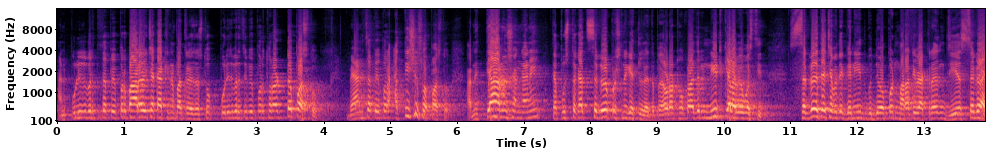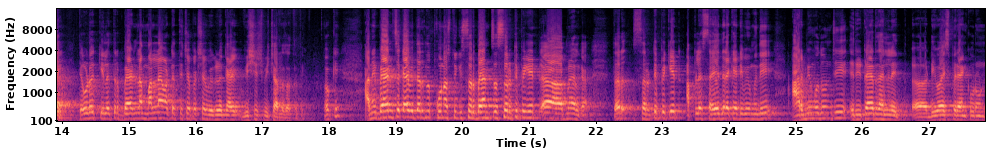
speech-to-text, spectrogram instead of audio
आणि पोलीस भरतीचा पेपर बारावीच्या काठीण्य पातळीचा असतो. पोलीस भरतीचा पेपर थोडा टप असतो. बँडचा पेपर अतिशय सोपा असतो. आणि त्या अनुषंगाने त्या पुस्तकात सगळं प्रश्न घेतलेलं आहे तर एवढा ठोकळा जरी नीट केला व्यवस्थित सगळं त्याच्यामध्ये गणित बुद्धिवापन मराठी व्याकरण जी एस सगळं आहे. तेवढं केलं तर बँडला मला नाही वाटत त्याच्यापेक्षा वेगळं काय विशेष विचारलं जातं ते. ओके आणि बँडचं काय विद्यार्थ्यांना फोन असतो की सर बँडचं सर्टिफिकेट मिळेल का? तर सर्टिफिकेट आपल्या सह्याद्री अकॅडमीमध्ये आर्मीमधून जे रिटायर झालेले आहेत डी वाय एस पी रँकवरून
